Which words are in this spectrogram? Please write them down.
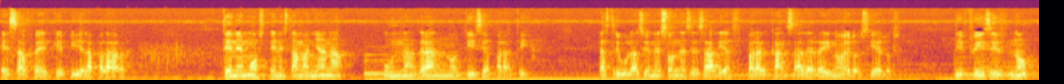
esa fe que pide la palabra. Tenemos en esta mañana una gran noticia para ti. Las tribulaciones son necesarias para alcanzar el reino de los cielos. Difícil, ¿no?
